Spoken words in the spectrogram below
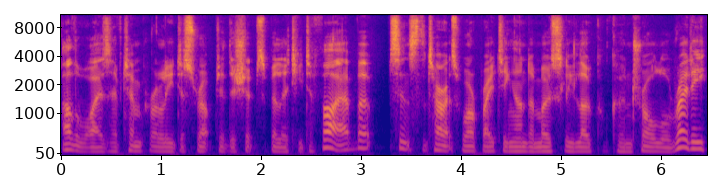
otherwise have temporarily disrupted the ship's ability to fire, but since the turrets were operating under mostly local control already,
